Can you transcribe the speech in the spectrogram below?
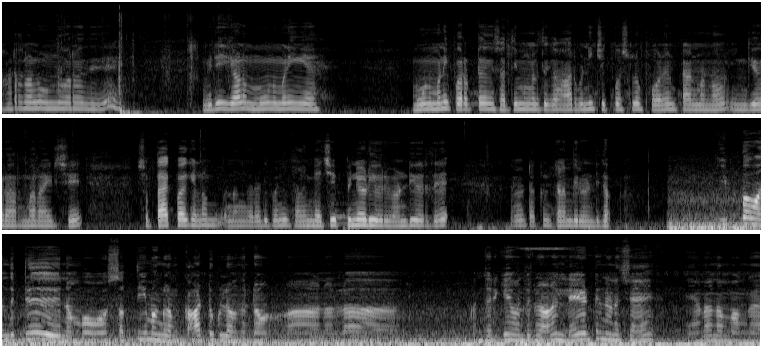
ஆடுறதுனால ஒன்றும் வராது. விடிய காலம் மூணு மணிங்க. மூணு மணிக்கு புறப்பட்டு சத்தியமங்கலத்துக்கு ஆறு மணி செக் போஸ்ட்லாம் போகலான்னு பிளான் பண்ணோம். இங்கேயே ஒரு அரை மணி ஆகிடுச்சு ஸோ பேக் பேக் எல்லாம் நாங்கள் ரெடி பண்ணி கிளம்பியாச்சு. பின்னாடி ஒரு வண்டி வருது. அதனால் டக்குன்னு கிளம்பிட வேண்டியதான் இப்போ வந்துட்டு நம்ம சத்தியமங்கலம் காட்டுக்குள்ளே வந்துட்டோம். நல்லா அஞ்சரைக்கே வந்துட்டனாலும் லேட்டுன்னு நினச்சேன். ஏன்னா நம்ம அங்கே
